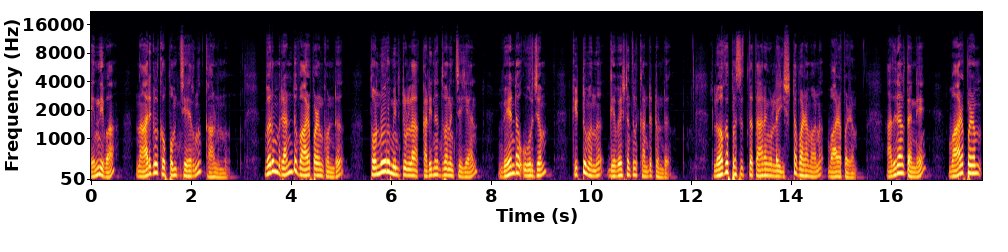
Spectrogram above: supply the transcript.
എന്നിവ നാരുകൾക്കൊപ്പം ചേർന്ന് കാണുന്നു. വെറും രണ്ട് വാഴപ്പഴം കൊണ്ട് തൊണ്ണൂറ് മിനിറ്റുള്ള കഠിനാധ്വാനം ചെയ്യാൻ വേണ്ട ഊർജം കിട്ടുമെന്ന് ഗവേഷണത്തിൽ കണ്ടിട്ടുണ്ട്. ലോകപ്രസിദ്ധ താരങ്ങളുടെ ഇഷ്ടപഴമാണ് വാഴപ്പഴം. അതിനാൽ തന്നെ വാഴപ്പഴം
